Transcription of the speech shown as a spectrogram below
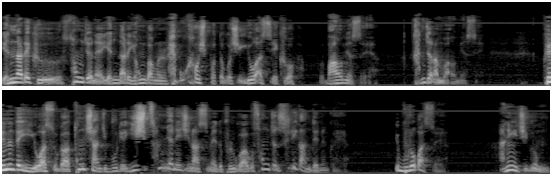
옛날에 그 성전의 옛날의 영광을 회복하고 싶었던 것이 요아스의 그 마음이었어요. 간절한 마음이었어요. 그랬는데 이 요아스가 통치한 지 무려 23년이 지났음에도 불구하고 성전 수리가 안 되는 거예요. 물어봤어요. 아니 지금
